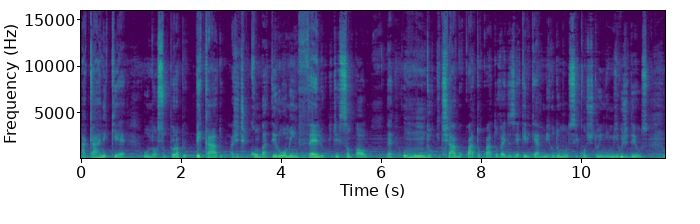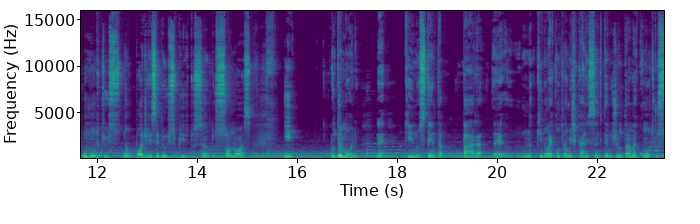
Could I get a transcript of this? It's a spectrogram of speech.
A carne que é o nosso próprio pecado, a gente combater o homem velho, que diz São Paulo, né? O mundo, que Tiago 4,4 vai dizer, aquele que é amigo do mundo se constitui inimigo de Deus. O mundo que não pode receber o Espírito Santo, só nós. E o demônio, né? que nos tenta para. É, que não é contra homens de carne e sangue que temos de lutar, mas contra os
